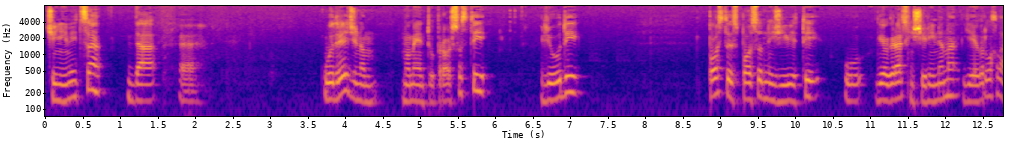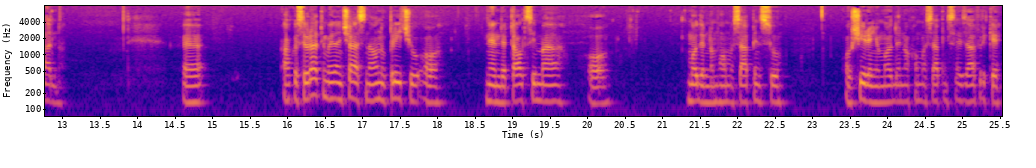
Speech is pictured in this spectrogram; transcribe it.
činjenica da e, u određenom momentu u prošlosti ljudi postaju sposobni živjeti u geografskim širinama gdje je vrlo hladno. E, ako se vratimo jedan čas na onu priču o neandertalcima, o modernom homo sapiensu, o širenju modernog homo sapiensa iz Afrike,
